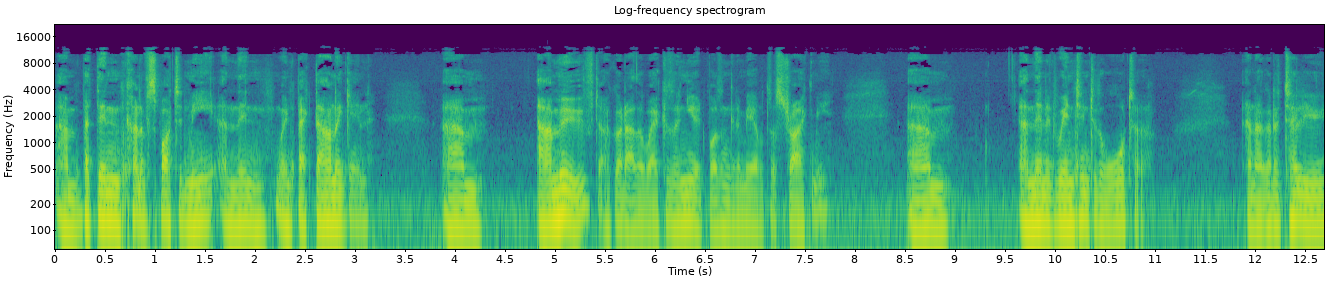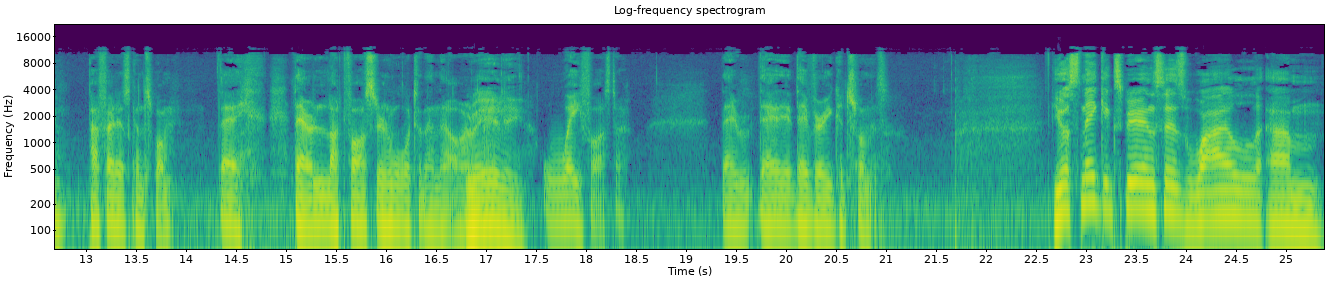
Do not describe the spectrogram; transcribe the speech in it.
Um, but then kind of spotted me and then went back down again. Um, I moved. I got out of the way because I knew it wasn't going to be able to strike me. Um, and then it went into the water. And I've got to tell you, puff adders can swim. They they're a lot faster in water than they are. Really? Way faster. They they they're very good swimmers. Your snake experiences while um,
